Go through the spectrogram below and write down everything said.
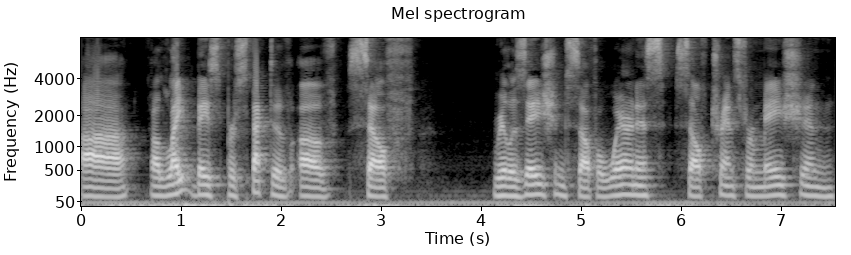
uh, a light-based perspective of self-realization, self-awareness, self-transformation,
